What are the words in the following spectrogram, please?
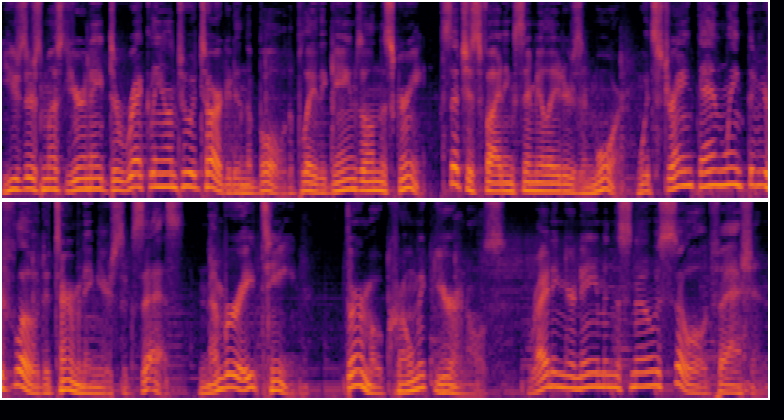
Users must urinate directly onto a target in the bowl to play the games on the screen, such as fighting simulators and more, with strength and length of your flow determining your success. Number 18. Thermochromic Urinals. Writing your name in the snow is so old fashioned.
